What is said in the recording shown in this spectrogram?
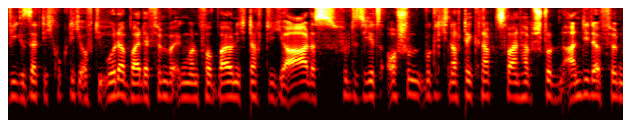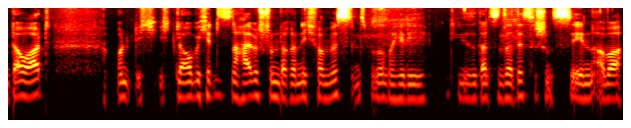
wie gesagt, ich gucke nicht auf die Uhr dabei. Der Film war irgendwann vorbei und ich dachte, ja, das fühlte sich jetzt auch schon wirklich nach den knapp zweieinhalb Stunden an, die der Film dauert. Und ich, ich glaube, ich hätte jetzt eine halbe Stunde darin nicht vermisst, insbesondere hier die, diese ganzen sadistischen Szenen. Aber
